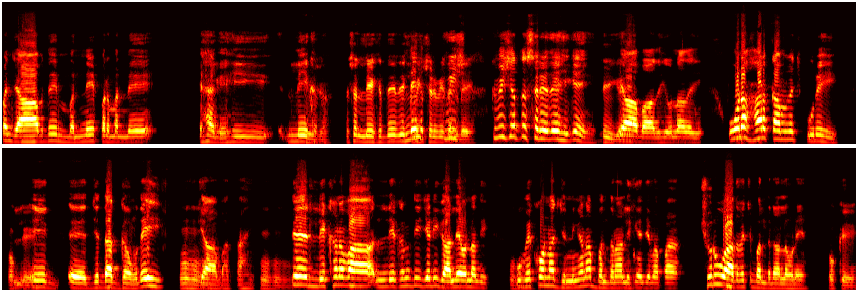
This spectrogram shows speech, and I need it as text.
ਪੰਜਾਬ ਦੇ ਮੰਨੇ ਪਰਮੰਨੇ ਹੈਗੇ ਹੀ ਲੇਖਕ। ਅੱਛਾ ਲਿਖਦੇ ਵੀ ਕਵਿਸ਼ਰ ਵੀ ਤਗੜੇ ਕਵਿਸ਼ਰ ਤੇ ਸਿਰੇ ਦੇ ਸੀਗੇ। ਠੀਕ ਹੈ ਕਿਆ ਬਾਤ ਸੀ ਉਹਨਾਂ ਦੇ ਜੀ। ਉਹ ਨਾ ਹਰ ਕੰਮ ਵਿੱਚ ਪੂਰੇ ਓਕੇ। ਇਹ ਜਿੱਦਾਂ ਗਾਉਂਦੇ ਸੀ ਹੂੰ ਹੂੰ। ਕਿਆ ਬਾਤਾਂ ਸੀ। ਹੂੰ ਹੂੰ। ਤੇ ਲਿਖਣ ਵਾ ਲਿਖਣ ਦੀ ਜਿਹੜੀ ਗੱਲ ਹੈ ਉਹਨਾਂ ਦੀ ਉਹ ਵੇਖੋ ਨਾ ਜਿੰਨੀਆਂ ਨਾ ਬੰਦਨਾ ਲਿਖੀਆਂ ਜਿਵੇਂ ਆਪਾਂ ਸ਼ੁਰੂਆਤ ਵਿੱਚ ਬੰਦਨਾ ਲਾਉਣੇ ਆ। ਓਕੇ।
